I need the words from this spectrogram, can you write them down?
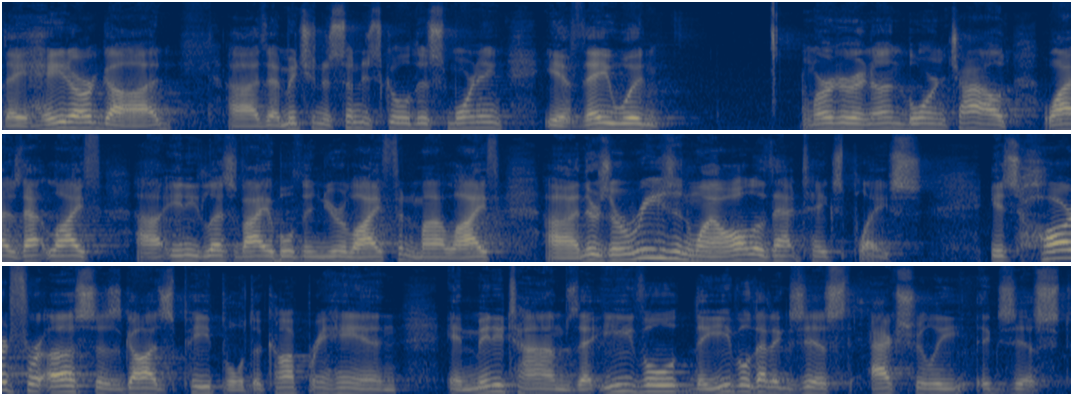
they hate our God. as I mentioned in Sunday school this morning, if they would murder an unborn child, why is that life uh, any less valuable than your life and my life? Uh, and there's a reason why all of that takes place. It's hard for us as God's people to comprehend, and many times that evil, the evil that exists, actually exists.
